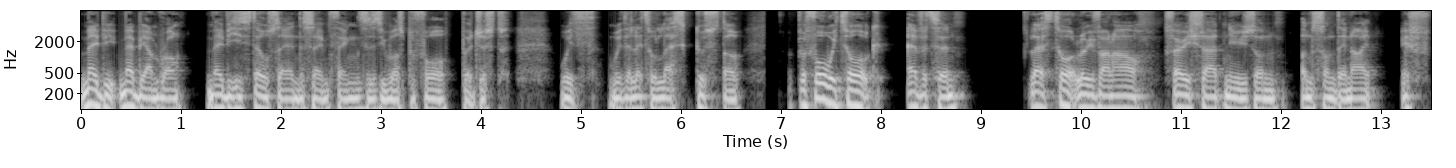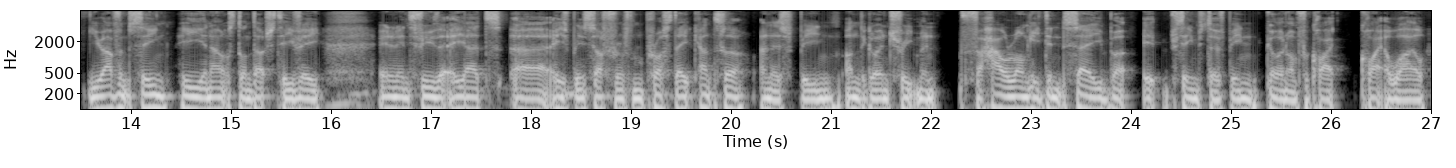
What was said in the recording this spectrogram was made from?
maybe, maybe I'm wrong. Maybe he's still saying the same things as he was before, but just with, with a little less gusto. Before we talk Everton, let's talk Louis Van Gaal. Very sad news on, on Sunday night if you haven't seen, he announced on Dutch TV in an interview that he had uh, he's been suffering from prostate cancer and has been undergoing treatment for how long he didn't say, but it seems to have been going on for quite quite a while.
